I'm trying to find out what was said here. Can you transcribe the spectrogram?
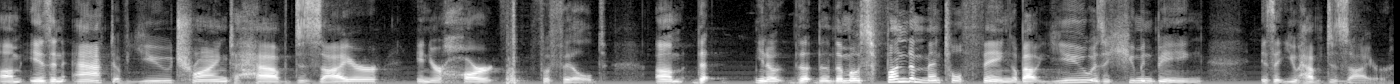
um, is an act of you trying to have desire in your heart fulfilled. Um, that you know the, the, the most fundamental thing about you as a human being is that you have desire.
